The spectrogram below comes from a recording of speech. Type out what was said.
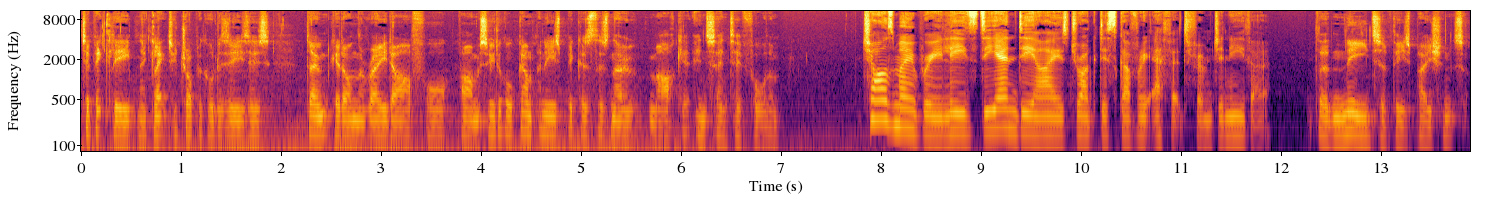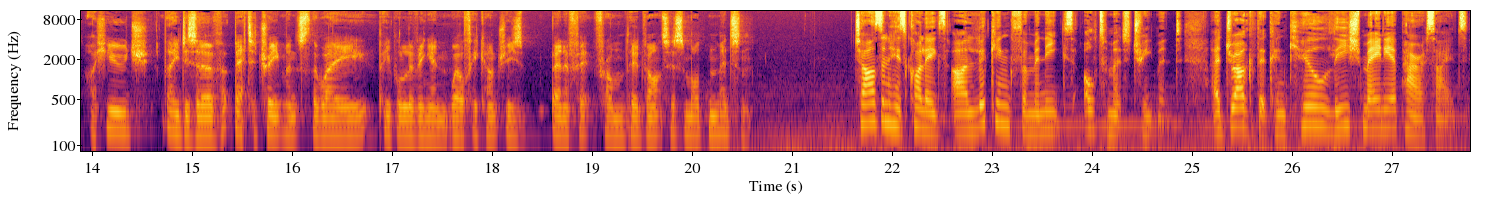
Typically, neglected tropical diseases don't get on the radar for pharmaceutical companies because there's no market incentive for them. Charles Mowbray leads DNDI's drug discovery efforts from Geneva. The needs of these patients are huge. They deserve better treatments the way people living in wealthy countries benefit from the advances of modern medicine. Charles and his colleagues are looking for Monique's ultimate treatment, a drug that can kill leishmania parasites,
